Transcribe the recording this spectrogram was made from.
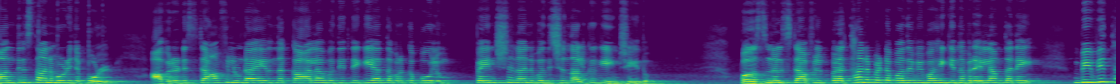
മന്ത്രിസ്ഥാനം ഒഴിഞ്ഞപ്പോൾ അവരുടെ സ്റ്റാഫിലുണ്ടായിരുന്ന കാലാവധി തികയാത്തവർക്ക് പോലും പെൻഷൻ അനുവദിച്ച് നൽകുകയും ചെയ്തു. പേഴ്സണൽ സ്റ്റാഫിൽ പ്രധാനപ്പെട്ട പദവി വഹിക്കുന്നവരെല്ലാം തന്നെ വിവിധ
